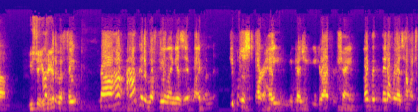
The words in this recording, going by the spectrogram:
Um, You shit your how good pants? of a fe- No, how, how good of a feeling is it like when people just start hating because you, you drive for Shane? Like they, they don't realize how much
